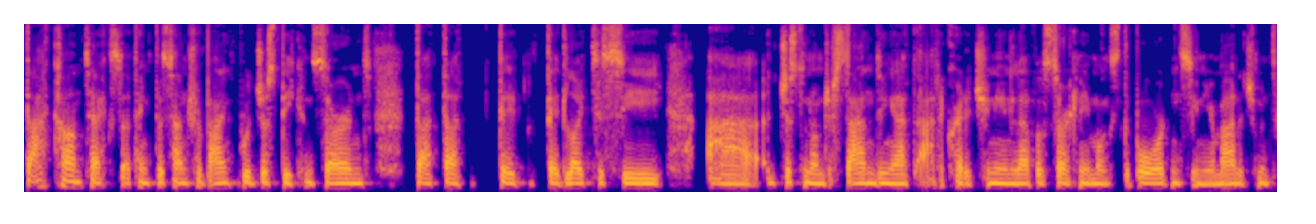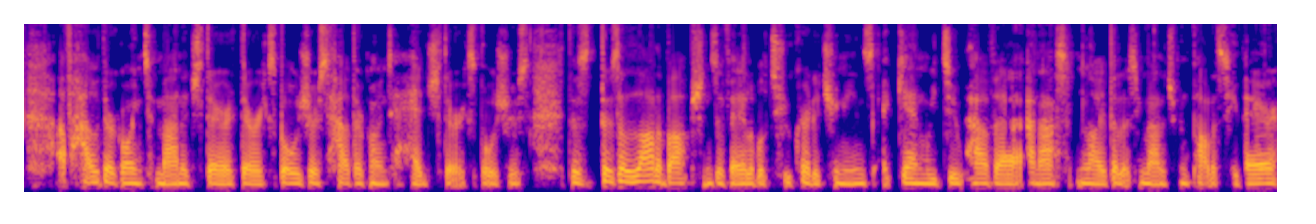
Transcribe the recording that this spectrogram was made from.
that context, I think the central bank would just be concerned that that they'd, they'd like to see uh, just an understanding at, at a credit union level, certainly amongst the board and senior management, of how they're going to manage their their exposures, how they're going to hedge their exposures. There's there's a lot of options available to credit unions. Again, we do have a, an asset and liability management policy there,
